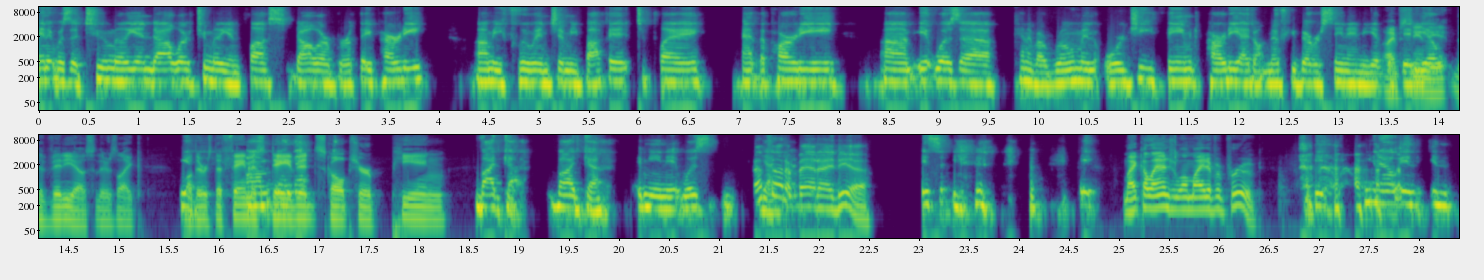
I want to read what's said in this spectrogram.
And it was a $2 million, $2 million plus dollar birthday party. Um, he flew in Jimmy Buffett to play at the party. Um, it was a kind of a Roman orgy themed party. I don't know if you've ever seen any of the I've video. seen the, the video. So there's like, yeah. well, there's the famous um, David that, sculpture peeing vodka, vodka. I mean, it was. That's yeah, not a bad idea. It's. it, Michelangelo might have approved. It, you know, in in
